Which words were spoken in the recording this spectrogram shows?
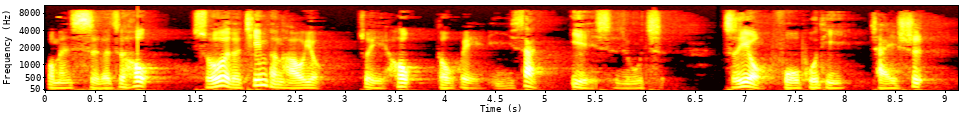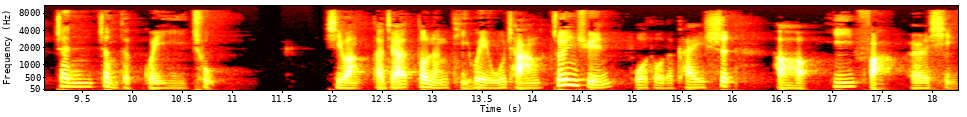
我们死了之后，所有的亲朋好友最后都会离散，也是如此。只有佛菩提才是真正的皈依处。希望大家都能体会无常，遵循佛陀的开示，好好依法而行。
